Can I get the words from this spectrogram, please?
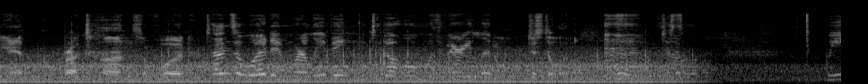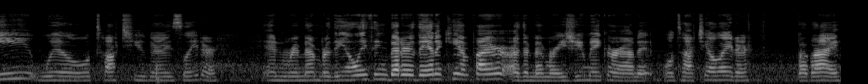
Yeah, brought tons of wood, Tons of wood, and we're leaving to go home with very little. just a little. Just a little. We will talk to you guys later. And remember, the only thing better than a campfire are the memories you make around it. We'll talk to y'all later. Bye bye.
